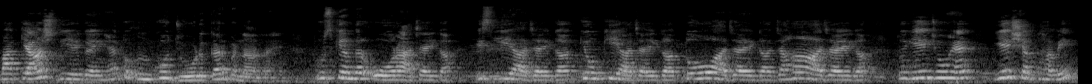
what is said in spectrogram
वाक्यांश दिए गए हैं तो उनको जोड़कर बनाना है। तो उसके अंदर और आ जाएगा, इसलिए आ जाएगा, क्योंकि आ जाएगा तो आ जाएगा, जहाँ आ जाएगा। तो ये जो है, ये शब्द हमें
